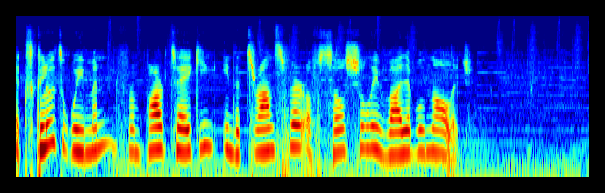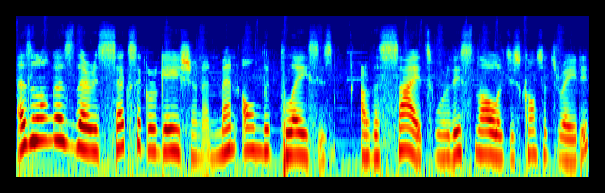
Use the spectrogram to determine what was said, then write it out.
excludes women from partaking in the transfer of socially valuable knowledge. As long as there is sex segregation and men-only places are the sites where this knowledge is concentrated,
